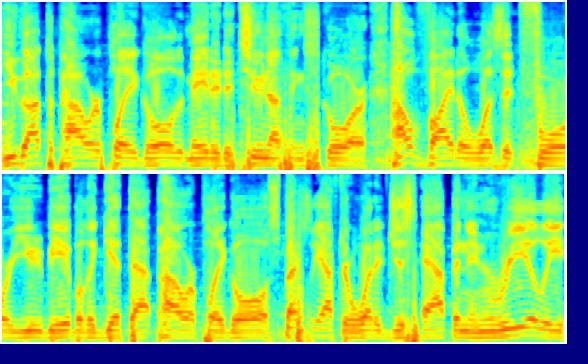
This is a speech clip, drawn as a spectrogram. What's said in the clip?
You got the power play goal that made it a two nothing score. How vital was it for you to be able to get that power play goal, especially after what had just happened, and really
